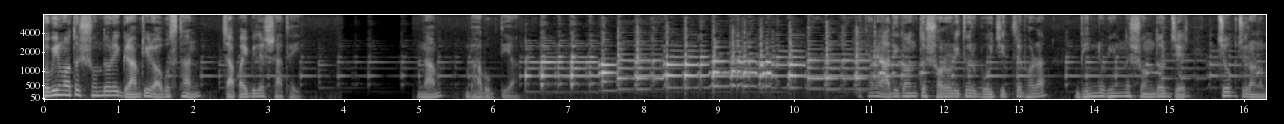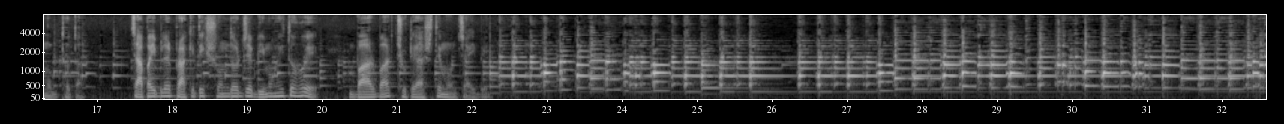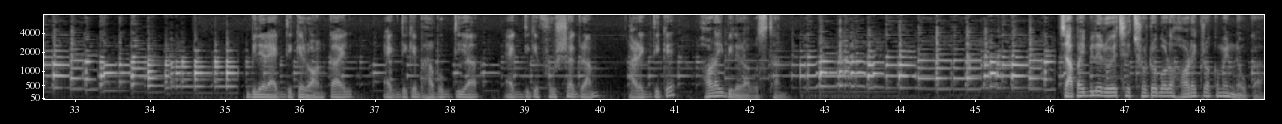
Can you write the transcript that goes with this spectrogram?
ছবির মতো সুন্দর এই গ্রামটির অবস্থান চাপাইবিলের সাথেই। নাম ভাবুকদিয়া। এখানে আদিগন্ত ষড়ঋতুর বৈচিত্র্যে ভরা ভিন্ন ভিন্ন সৌন্দর্যের চোখ জুড়ানো মুগ্ধতা। চাপাইবিলের প্রাকৃতিক সৌন্দর্যে বিমোহিত হয়ে বারবার ছুটে আসতে মন চাইবে। বিলের একদিকে রনকাইল একদিকে ভাবুকদিয়া একদিকে ফুরসা গ্রাম, আরেকদিকে হরাই বিলের অবস্থান। চাপাই বিলে রয়েছে ছোট বড় হরেক রকমের নৌকা।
